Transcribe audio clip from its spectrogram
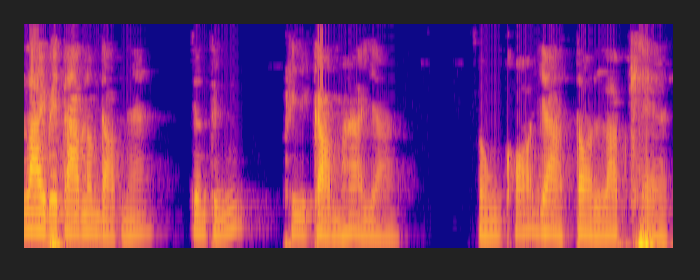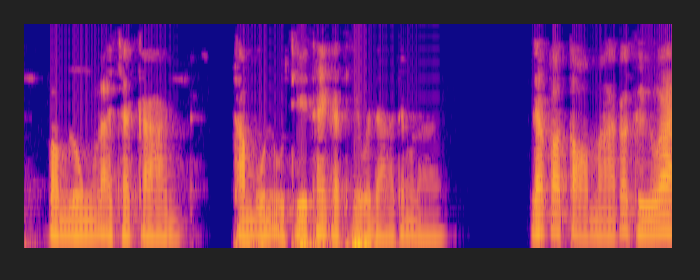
ไล่ไปตามลำดับนะ จนถึงพรีกรรมห้าอย่าง สงเคราะห์ญาติต้อนรับแขกบำรุงราชการทำบุญอุทิศให้กับเทวดาทั้งหลาย แล้วก็ต่อมาก็คือว่า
